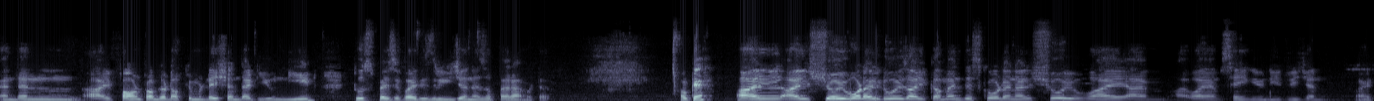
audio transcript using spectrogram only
And then I found from the documentation that you need to specify this region as a parameter. Okay, I'll I'll show you what I'll do is I'll comment this code and I'll show you why I'm why I'm saying you need region, right?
